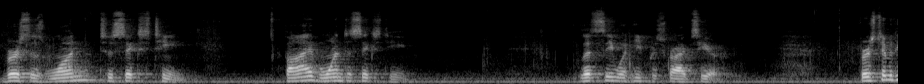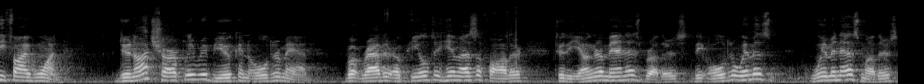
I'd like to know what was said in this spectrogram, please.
verses 1 to 16. 5, 1 to 16. Let's see what he prescribes here. 1 Timothy 5, 1. Do not sharply rebuke an older man, but rather appeal to him as a father, to the younger men as brothers, the older women as, women as mothers,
